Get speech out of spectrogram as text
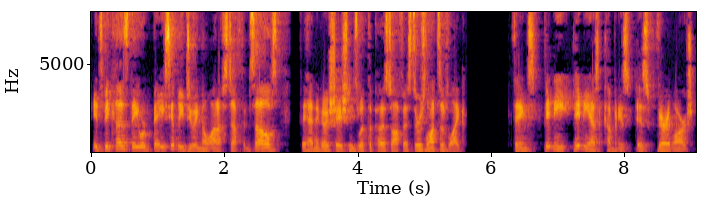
it's because they were basically doing a lot of stuff themselves. They had negotiations with the post office. There's lots of like things. Pitney Pitney as a company is, is very large.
